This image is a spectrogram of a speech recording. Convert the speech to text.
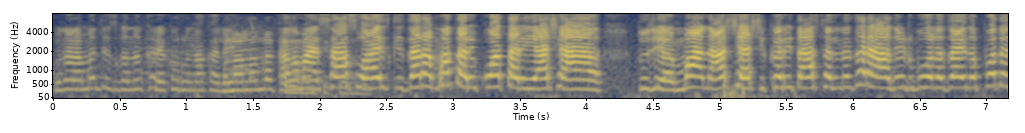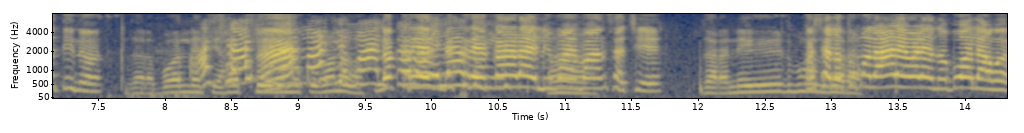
कुणाला म्हणतेस का नखरे करू नका लय? कुणाला नखरे अगं माझी म्हणते सासू आहेस की जरा म्हातारी कोतारी अशा तुझे मान अशी अशी करीत असेल ना जरा नीट बोल जाय ना पद्धतीनं जरा बोलण्याची हात सोडू नको म्हणा नखरे नखरे काढायली माय माणसाचे जरा नीट बोल कशाला जरा. तुम्हाला आळ्या वेळ्यानं बोलावं?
